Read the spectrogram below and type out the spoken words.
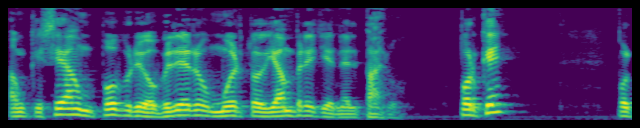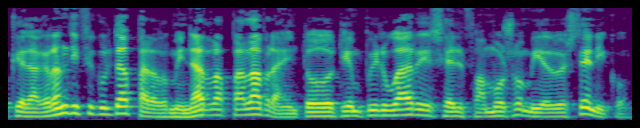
aunque sea un pobre obrero muerto de hambre y en el paro. ¿Por qué? Porque la gran dificultad para dominar la palabra en todo tiempo y lugar es el famoso miedo escénico,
